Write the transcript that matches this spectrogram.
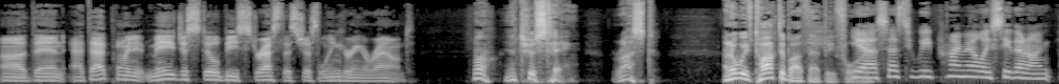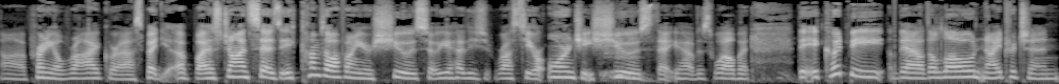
uh, then at that point it may just still be stress that's just lingering around. Huh, interesting. Rust. I know we've talked about that before. Yes, that's we primarily see that on uh, perennial ryegrass. But uh, as John says, it comes off on your shoes, so you have these rusty or orangey shoes that you have as well. But the, it could be the the low nitrogen.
